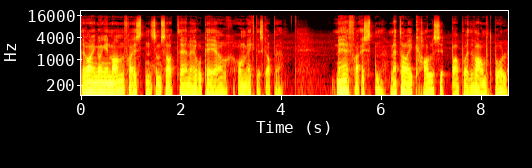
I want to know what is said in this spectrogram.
Det var en gang en mann fra Østen som sa til en europeer om ekteskapet. Vi fra Østen, vi tar ei kald suppe på et varmt bål,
